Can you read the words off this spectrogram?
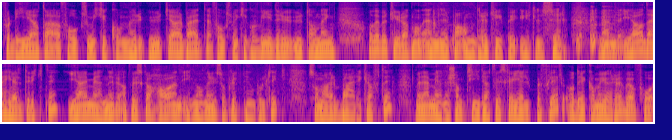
Fordi at det er folk som ikke kommer ut i arbeid, det er folk som ikke går videre i utdanning. Og det betyr at man ender på andre typer ytelser. Men ja, det er helt riktig. Jeg mener at vi skal ha en innvandrings- og flyktningpolitikk som er bærekraftig. Men jeg mener samtidig at vi skal hjelpe flere, og det kan vi gjøre ved å få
